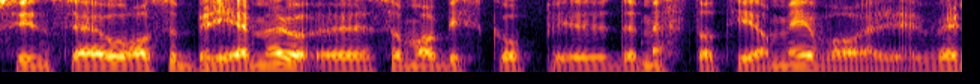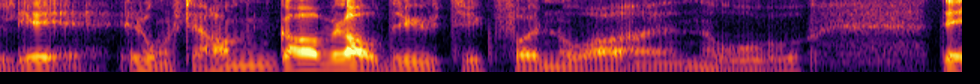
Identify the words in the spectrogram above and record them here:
syns jeg jo Altså Bremer, eh, som var biskop det meste av tida mi, var veldig romslig. Han ga vel aldri uttrykk for noe, noe Det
